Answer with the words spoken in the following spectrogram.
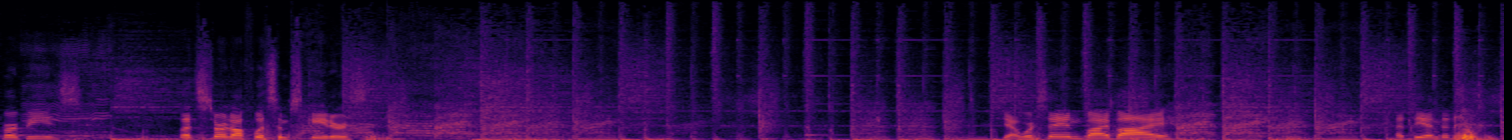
Burpees. Let's start off with some skaters. Yeah, we're saying bye bye at the end of the,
